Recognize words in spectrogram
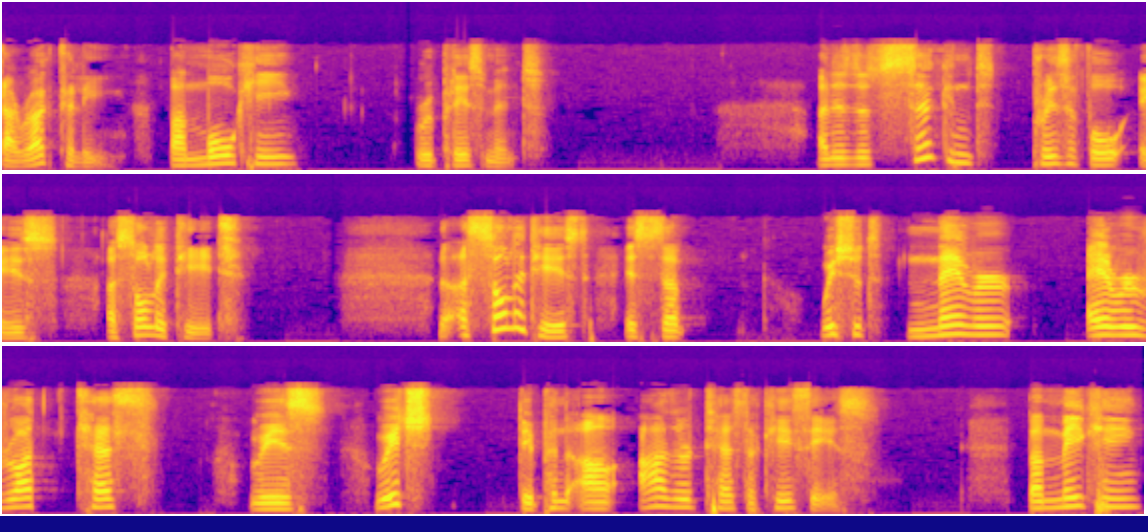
directly by mocking replacement. And the second principle is isolated. The isolated is that we should never ever write tests with which depend on other test cases. By making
